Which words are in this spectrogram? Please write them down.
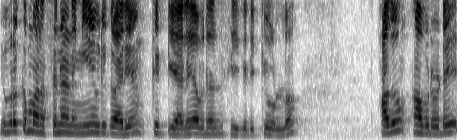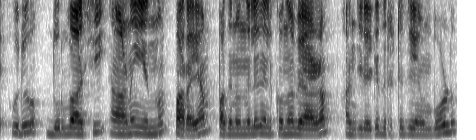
ഇവർക്ക് മനസ്സിനിണങ്ങിയ ഒരു കാര്യം കിട്ടിയാലേ അവരത് സ്വീകരിക്കുകയുള്ളൂ. അതും അവരുടെ ഒരു ദുർവാശി ആണ് എന്നും പറയാം. പതിനൊന്നിൽ നിൽക്കുന്ന വ്യാഴം അഞ്ചിലേക്ക് ദൃഷ്ടി ചെയ്യുമ്പോൾ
